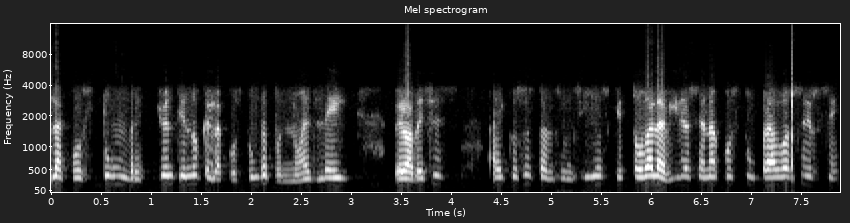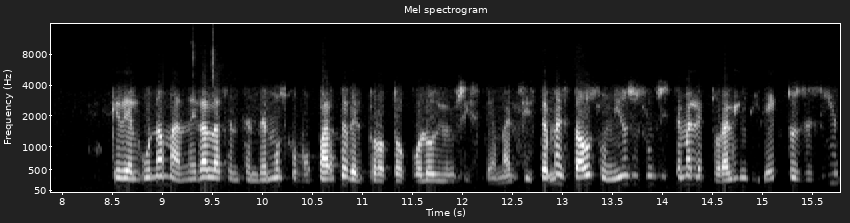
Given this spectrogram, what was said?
la costumbre. Yo entiendo que la costumbre pues no es ley, pero a veces hay cosas tan sencillas que toda la vida se han acostumbrado a hacerse que de alguna manera las entendemos como parte del protocolo de un sistema. El sistema de Estados Unidos es un sistema electoral indirecto, es decir,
